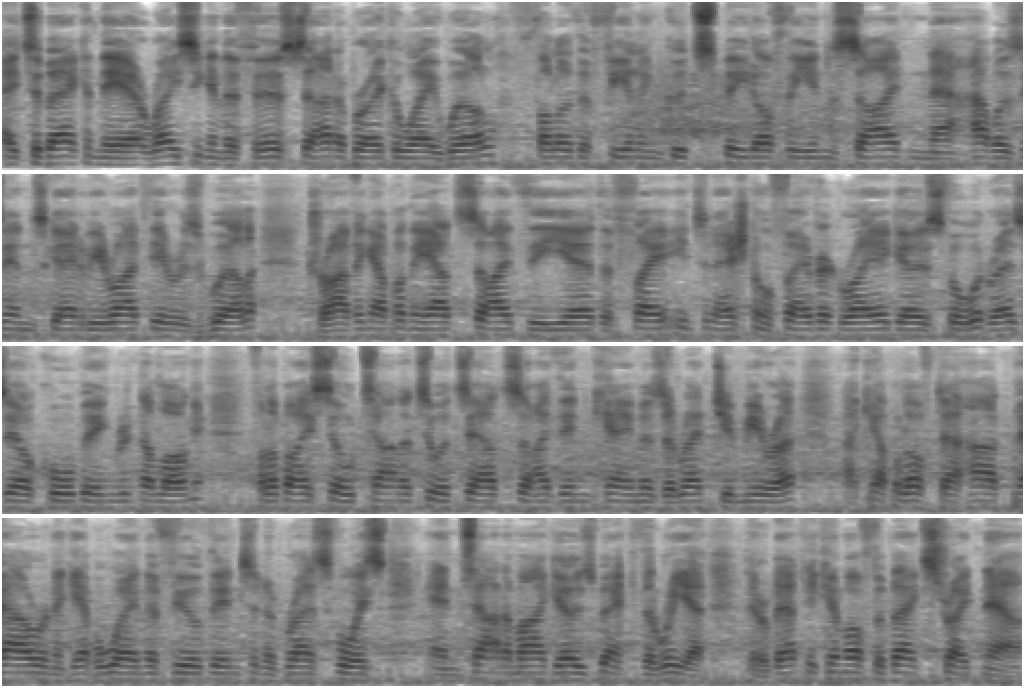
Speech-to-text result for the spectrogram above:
Gates are back and they're racing in the first starter, broke away well. Follow the feeling, good speed off the inside, and now Hawazen's going to be right there as well. Driving up on the outside, the uh, the fa international favourite Rayya goes forward. Razel Core being ridden along, followed by Sultana to its outside. Then came Azarat Jamira, a couple off to Hard Power and a gap away in the field. Then to Nebraska Voice, and Tanamar goes back to the rear. They're about to come off the back straight now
